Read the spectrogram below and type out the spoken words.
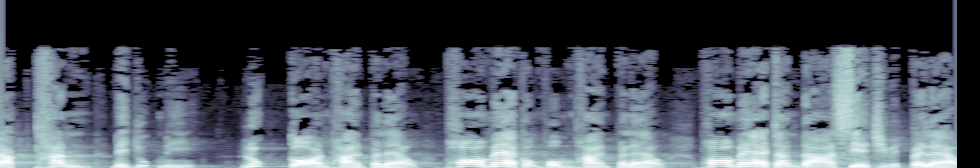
จากท่านในยุคนี้ ลุกก่อนผ่านไปแล้ว พ่อแม่ของผมผ่านไปแล้ว พ่อแม่อาจารย์ดาเสียชีวิตไปแล้ว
